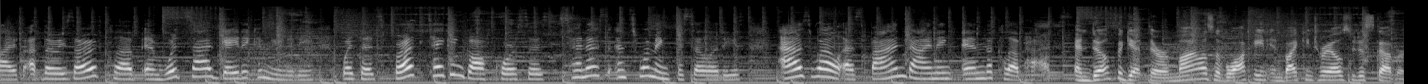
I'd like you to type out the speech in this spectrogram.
Life at the Reserve Club in Woodside Gated Community with its breathtaking golf courses, tennis and swimming facilities, as well as fine dining in the clubhouse. And don't forget there are miles of walking and biking trails to discover.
